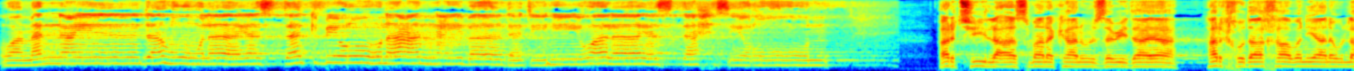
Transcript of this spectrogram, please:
ومن عنده لا يستكبرون عن عبادته ولا يستحسرون. هەرچی لە ئاسمانەکان و زەویدایە هەر خوددا خاوەنیانە و لە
